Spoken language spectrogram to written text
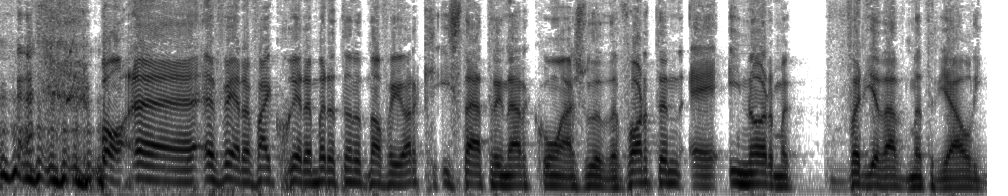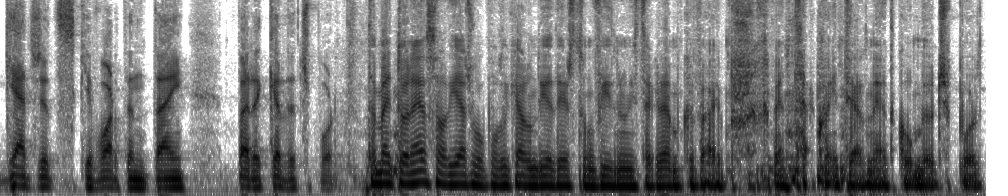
Bom, eh, a Vera vai correr a Maratona de Nova York e está a treinar com a ajuda da Vorten. É enorme variedade de material e gadgets que a Vorten tem para cada desporto. Também estou nessa, aliás, vou publicar um dia destes um vídeo no Instagram que vai arrebentar com a internet, com o meu desporto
